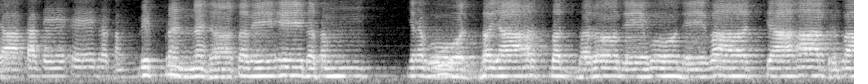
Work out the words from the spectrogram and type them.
जातवेदसम् विप्रन्न जातवेदसम् यवोर्ध्वयास्त्वद्भरो देवो देवाच्याः कृपा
